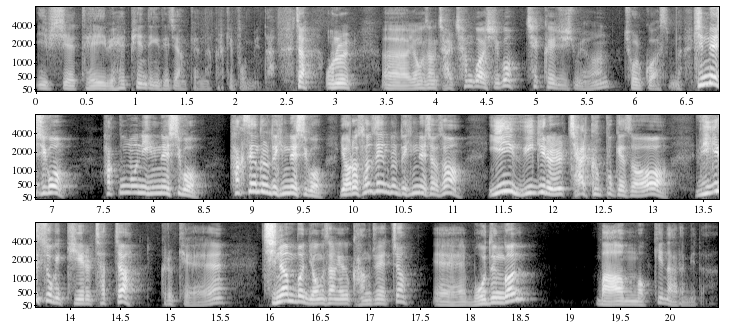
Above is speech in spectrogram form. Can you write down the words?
입시의 대입의 해피엔딩이 되지 않겠나 그렇게 봅니다. 자 오늘 어, 영상 잘 참고하시고 체크해 주시면 좋을 것 같습니다. 힘내시고 학부모님 힘내시고 학생들도 힘내시고 여러 선생님들도 힘내셔서 이 위기를 잘 극복해서 위기 속의 기회를 찾자 그렇게 지난번 영상에도 강조했죠. 예, 모든 건 마음 먹기 나름이다.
